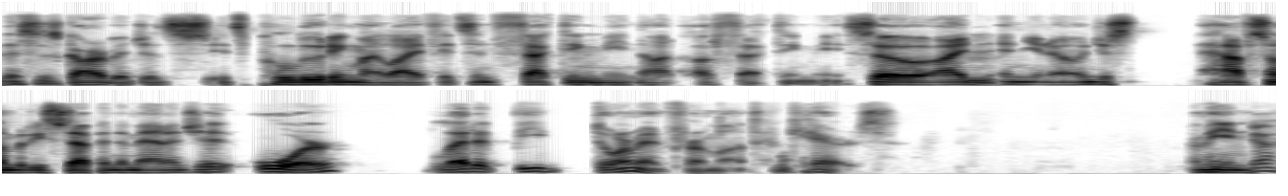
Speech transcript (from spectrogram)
this is garbage. It's it's polluting my life. It's infecting mm. me, not affecting me. So I mm. and you know, and just have somebody step in to manage it, or let it be dormant for a month. Who cares? I mean, yeah.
